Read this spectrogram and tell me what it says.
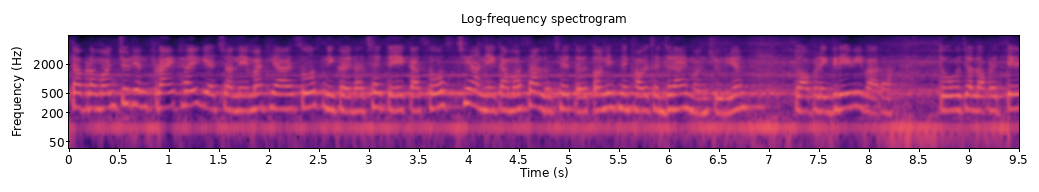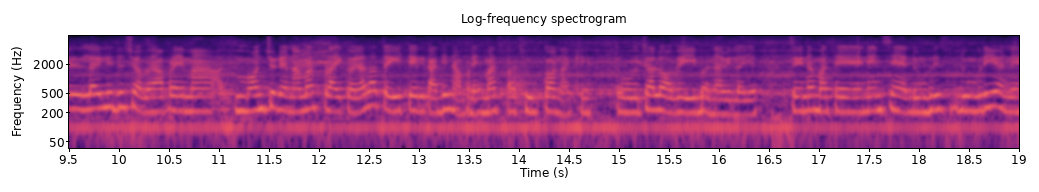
તો આપણા મંચુરિયન ફ્રાય થઈ ગયા છે અને એમાંથી આ સોસ નીકળ્યા છે. તો એક આ સોસ છે અને એક આ મસાલો છે. તો તનિષને ખાવે છે ડ્રાય મંચુરિયન. તો આપણે ગ્રેવીવાળા તો ચાલો આપણે તેલ લઈ લીધું છે. હવે આપણે એમાં મંચુરિયન આમાં ફ્રાય કર્યા હતા, તો એ તેલ કાઢીને આપણે એમાં જ પાછું ક નાખીએ. તો ચાલો હવે એ બનાવી લઈએ. તો એના માટે નેન્સે ડુંગળી ડુંગળી અને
